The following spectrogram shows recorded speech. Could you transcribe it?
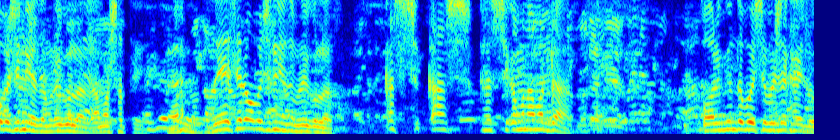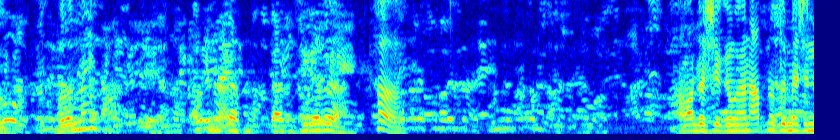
অবশ্যই নিয়ে রেগুলার আমার সাথে। যাই সারি অবশ্যই নিয়ে যাব রেগুলার কাজ কাজ কাজ কেমন আমারটা? পরে কিন্তু বসে বসে খাইলো। বলেন নাই? আপনি হ্যাঁ। আমারটা শিখাবেন আপনার তো মেশিন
